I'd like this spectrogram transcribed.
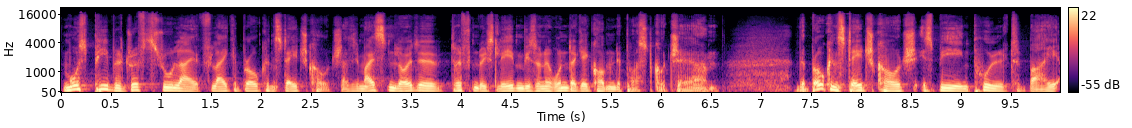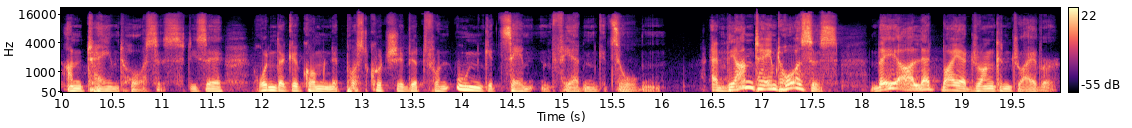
most people drift through life like a broken stagecoach. Also die meisten Leute driften durchs Leben wie so eine runtergekommene Postkutsche. Ja. The broken stagecoach is being pulled by untamed horses. Diese runtergekommene Postkutsche wird von ungezähmten Pferden gezogen. And the untamed horses, they are led by a drunken driver.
